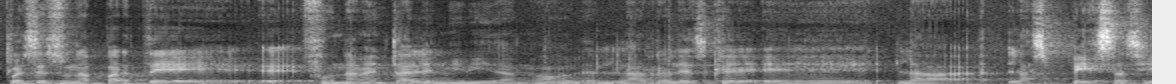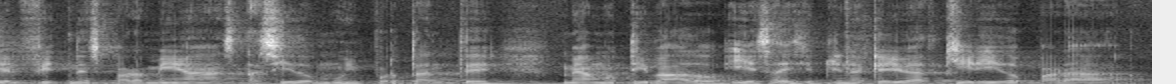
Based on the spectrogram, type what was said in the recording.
pues es una parte eh, fundamental en mi vida, ¿no? La realidad es que eh, las pesas y el fitness para mí ha, sido muy importante, me ha motivado y esa disciplina que yo he adquirido para,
